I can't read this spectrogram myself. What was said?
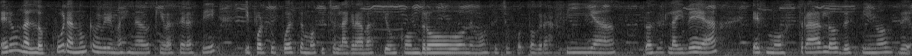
era una locura, nunca me hubiera imaginado que iba a ser así y por supuesto hemos hecho la grabación con dron, hemos hecho fotografía, entonces la idea es mostrar los destinos de,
